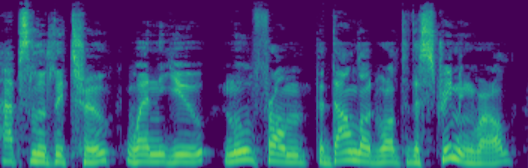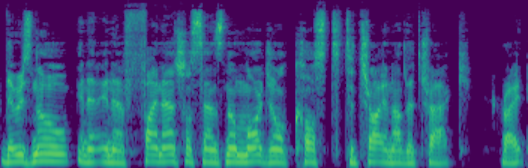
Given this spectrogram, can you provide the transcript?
absolutely true. When you move from the download world to the streaming world, there is no, in a, in a financial sense, no marginal cost to try another track right?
